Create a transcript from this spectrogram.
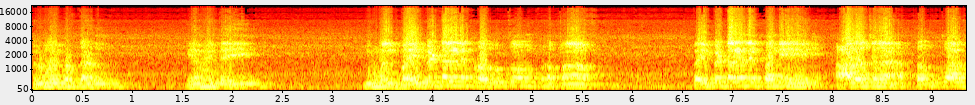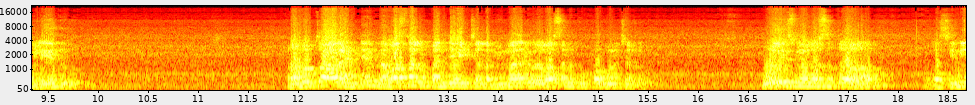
ఎవడు భయపడతాడు ఏమవుతాయి మిమ్మల్ని భయపెట్టాలనే ప్రభుత్వం భయపెట్టాలనే పని ఆలోచన ప్రభుత్వాలకు లేదు. ప్రభుత్వాలు అంటే వ్యవస్థలు పనిచేయించాలి. మిమ్మల్ని మాదిరి వ్యవస్థను కుప్పగొల్చరు. పోలీస్ వ్యవస్థతో ఒక సినీ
